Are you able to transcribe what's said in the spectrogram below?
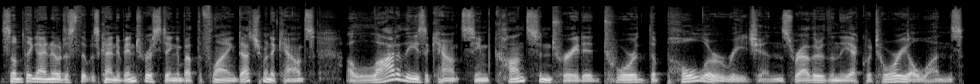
Something I noticed that was kind of interesting about the Flying Dutchman accounts, a lot of these accounts seem concentrated toward the polar regions rather than the equatorial ones.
